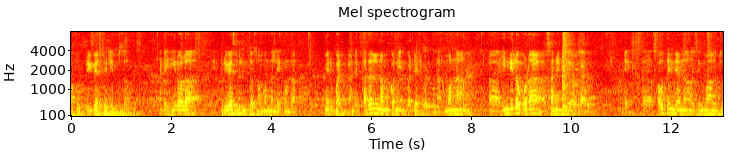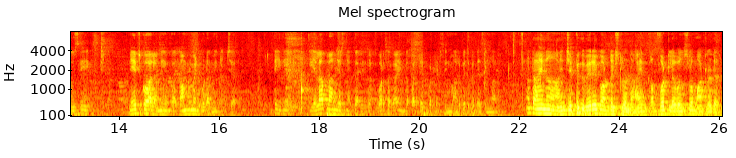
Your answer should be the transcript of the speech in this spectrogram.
ఆఫ్ ప్రీవియస్ ఫిలిమ్స్ అంటే హీరోల ప్రీవియస్ ఫిలిమ్తో సంబంధం లేకుండా మీరు బట్ అంటే కథల్ని నమ్ముకొని బడ్జెట్ పెడుతున్నారు. మొన్న హిందీలో కూడా సన్నీ డియోల్ గారు అంటే సౌత్ ఇండియన్ సినిమాలు చూసి నేర్చుకోవాలని ఒక కాంప్లిమెంట్ కూడా మీకు ఇచ్చారు. అంటే ఇది ఎలా ప్లాన్ చేస్తున్నారు సార్? ఇలా వరుసగా ఇంత బడ్జెట్ బడ్జెట్ సినిమాలు పెద్ద పెద్ద సినిమాలు. అంటే ఆయన ఆయన చెప్పింది వేరే కాంటెక్స్ట్లో అండి ఆయన కంఫర్ట్ లెవెల్స్లో మాట్లాడారు.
